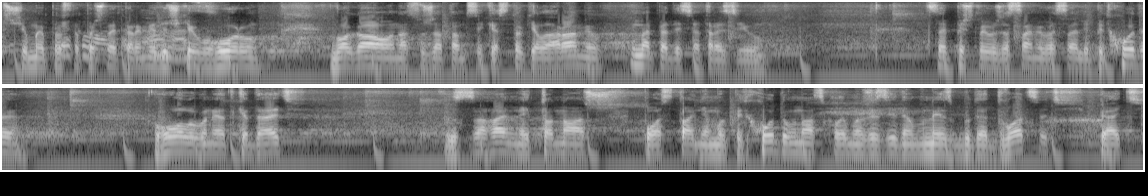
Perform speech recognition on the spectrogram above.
що ми просто Як пішли пірамідочки вгору. Вага у нас вже там скільки 100 кілограмів на 50 разів. Це пішли вже самі веселі підходи. Голову не відкидать. Загальний тонаж по останньому підходу у нас, коли ми вже зійдемо вниз, буде 25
